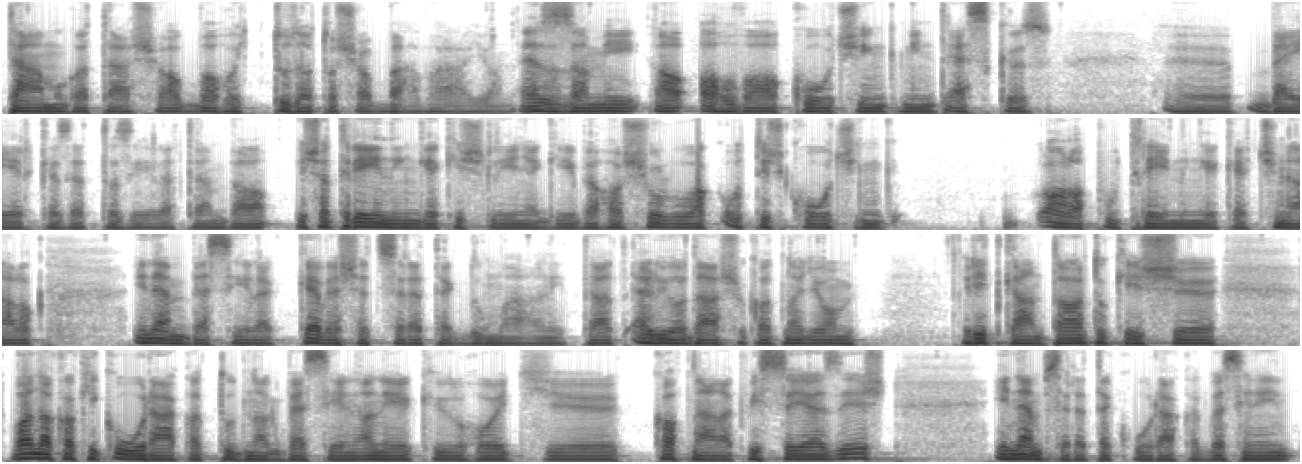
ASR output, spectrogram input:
támogatása abba, hogy tudatosabbá váljon. Ez az, ami, a, ahova a coaching, mint eszköz beérkezett az életembe. És a tréningek is lényegében hasonlóak, ott is coaching alapú tréningeket csinálok. Én nem beszélek, keveset szeretek dumálni, tehát előadásokat nagyon ritkán tartok, és vannak, akik órákat tudnak beszélni, anélkül, hogy kapnának visszajelzést. Én nem szeretek órákat beszélni, én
